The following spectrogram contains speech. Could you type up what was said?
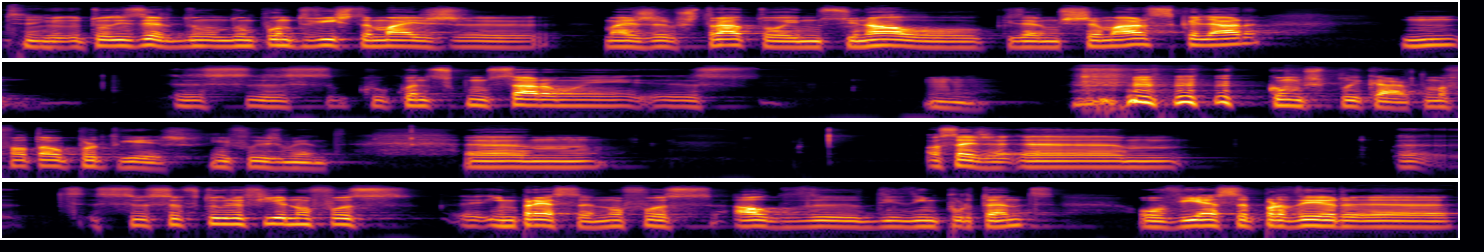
Sim. Eu estou a dizer, de um, de um ponto de vista mais, eh, mais abstrato ou emocional, ou quisermos chamar, se calhar, se- se- quando se começaram em. eh, se- Hum. Como explicar? Estou-me a faltar o português, infelizmente. Hum, ou seja, hum, eh, se, a fotografia não fosse impressa, não fosse algo de, de- de importante, ou viesse a perder eh,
